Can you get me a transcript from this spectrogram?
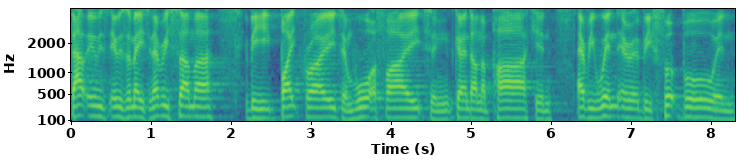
that, it was, it was amazing. Every summer, It'd be bike rides and water fights and going down the park. And every winter, it would be football and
